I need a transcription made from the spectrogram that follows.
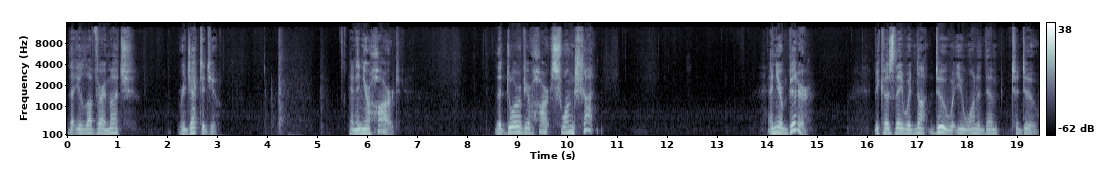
that you love very much rejected you. And in your heart, the door of your heart swung shut. And you're bitter because they would not do what you wanted them to do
